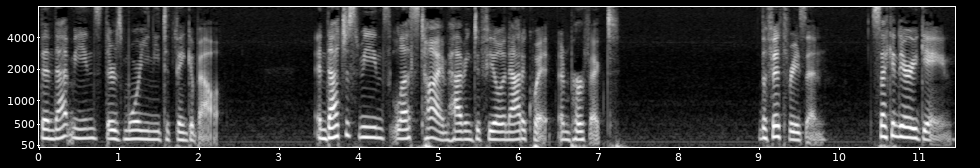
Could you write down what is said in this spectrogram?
then that means there's more you need to think about. And that just means less time having to feel inadequate and perfect. The fifth reason Secondary gain.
